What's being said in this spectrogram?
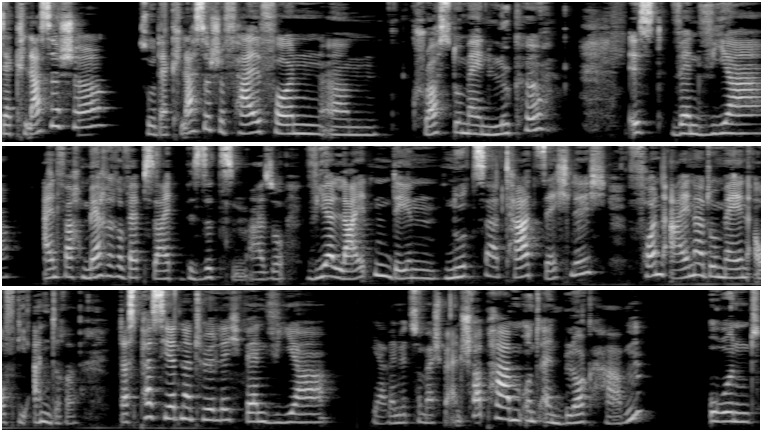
Der klassische, so der klassische Fall von ähm, Cross-Domain-Lücke ist, wenn wir einfach mehrere Webseiten besitzen. Also wir leiten den Nutzer tatsächlich von einer Domain auf die andere. Das passiert natürlich, wenn wir, ja, wenn wir zum Beispiel einen Shop haben und einen Blog haben und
